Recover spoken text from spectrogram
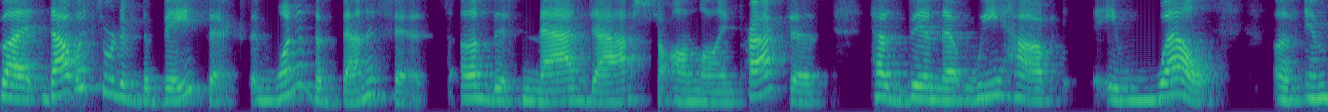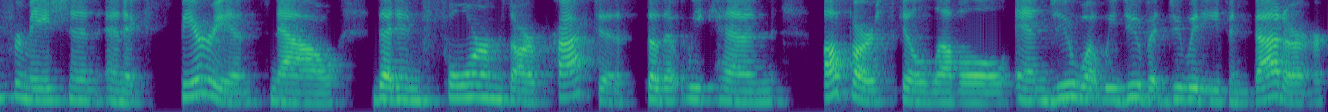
But that was sort of the basics. And one of the benefits of this mad dash to online practice has been that we have a wealth of information and experience now that informs our practice so that we can up our skill level and do what we do, but do it even better.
